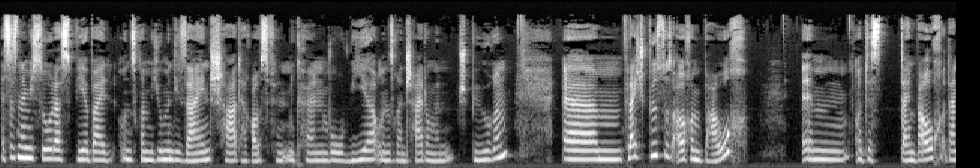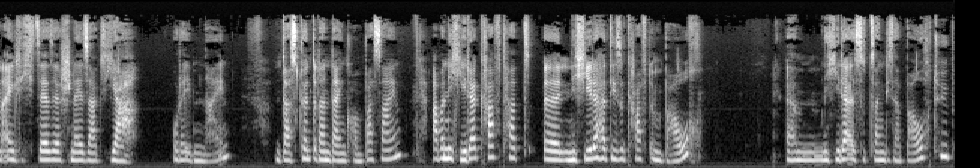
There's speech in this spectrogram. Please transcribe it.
Es ist nämlich so, dass wir bei unserem Human Design Chart herausfinden können, wo wir unsere Entscheidungen spüren. Ähm, vielleicht spürst du es auch im Bauch ähm, und dass dein Bauch dann eigentlich sehr, sehr schnell sagt ja oder eben nein. Das könnte dann dein Kompass sein. Aber nicht jeder Kraft hat, äh, nicht jeder hat diese Kraft im Bauch. Ähm, nicht jeder ist sozusagen dieser Bauchtyp.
